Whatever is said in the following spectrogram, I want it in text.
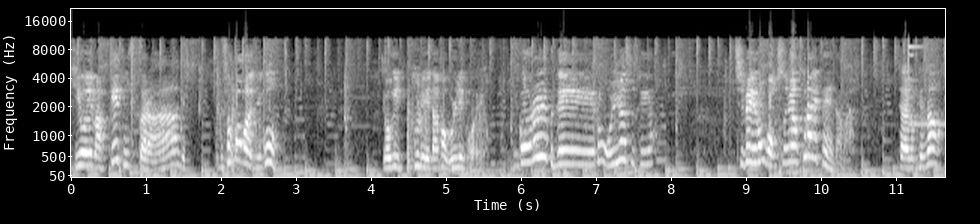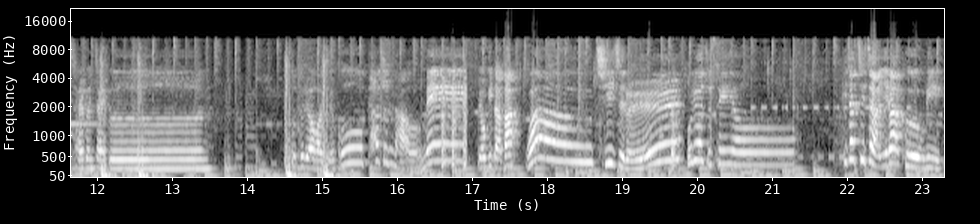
기호에 맞게 두 숟가락 섞어가지고 여기 불 위에다가 올릴 거예요. 이거를 그대로 올려주세요. 집에 이런 거 없으면 프라이팬에다가 자 이렇게 해서 잘근잘근 두드려가지고 펴준 다음에 여기다가 wow 치즈를 뿌려주세요. 피자 치즈 아니라 그 우리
